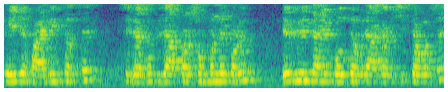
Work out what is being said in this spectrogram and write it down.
এই যে ফাইন্ডিংস আছে, সেটার সাথে যে আপনারা সমন্বয় করেন ডেফিনেটলি আমি বলতে পারি আগামী শিক্ষাবর্ষে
